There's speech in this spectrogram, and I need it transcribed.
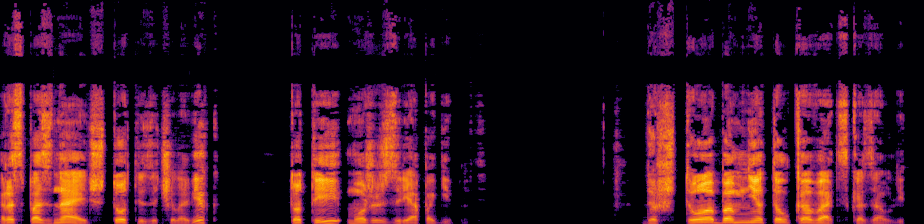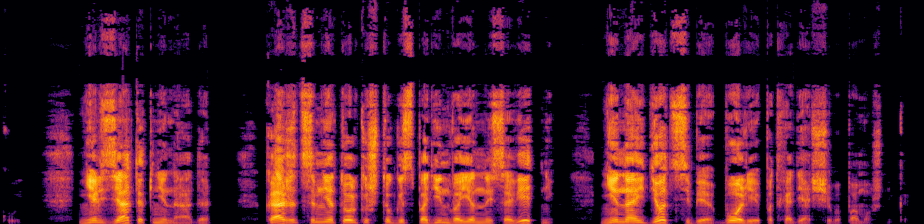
распознает, что ты за человек, то ты можешь зря погибнуть. — Да что обо мне толковать, — сказал Ликуй. — Нельзя так не надо. Кажется мне только, что господин военный советник не найдет себе более подходящего помощника.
